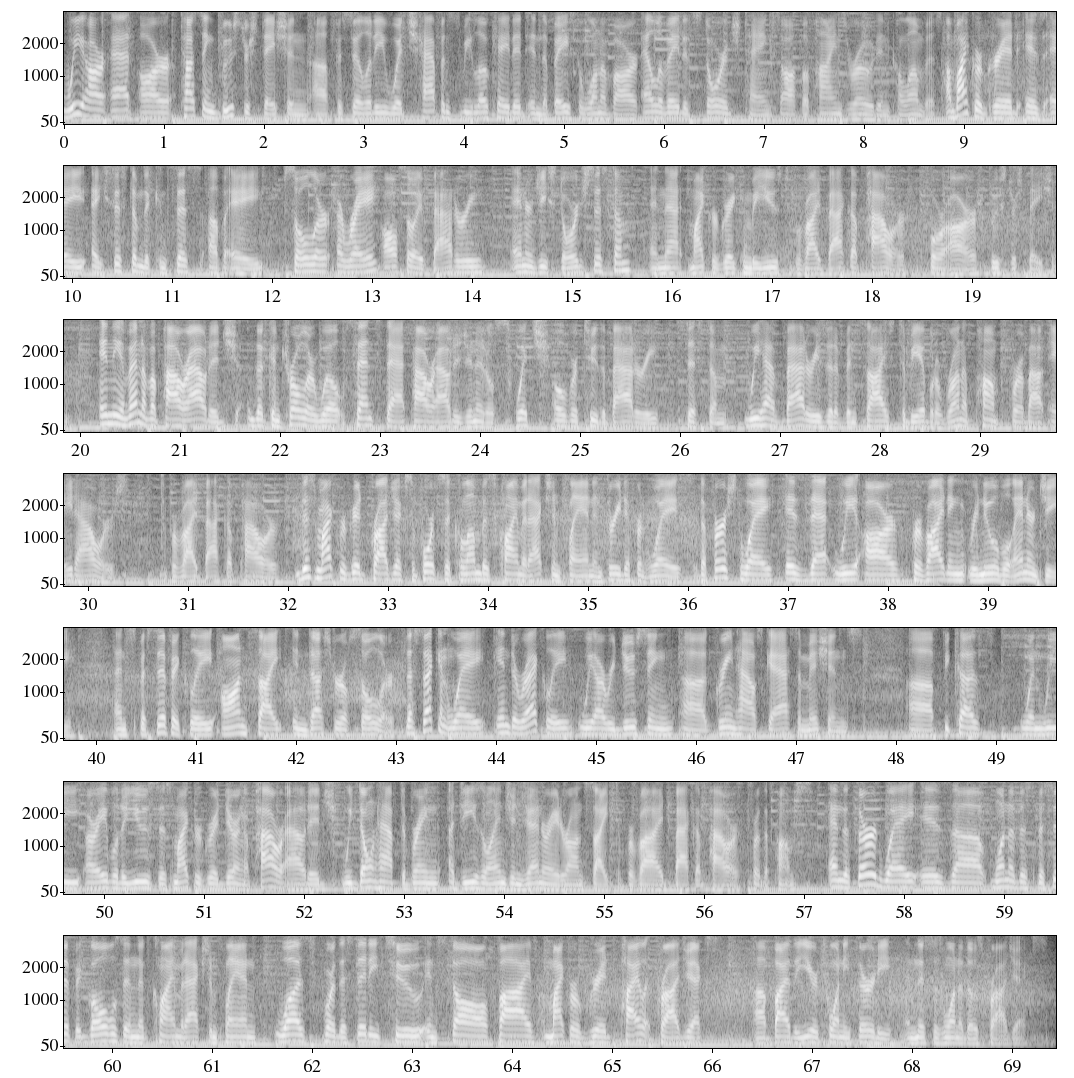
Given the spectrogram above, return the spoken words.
We are at our Tussing Booster Station uh, facility, which happens to be located in the base of one of our elevated storage tanks off of Hines Road in Columbus. A microgrid is a, a system that consists of a solar array, also a battery energy storage system, and that microgrid can be used to provide backup power for our booster station. In the event of a power outage, the controller will sense that power outage and it'll switch over to the battery system. We have batteries that have been sized to be able to run a pump for about eight hours to provide backup power. This microgrid project supports the Columbus Climate Action Plan in three different ways. The first way is that we are providing renewable energy and specifically on-site industrial solar. The second way, indirectly, we are reducing uh, greenhouse gas emissions uh, because when we are able to use this microgrid during a power outage, we don't have to bring a diesel engine generator on site to provide backup power for the pumps. And the third way is uh, one of the specific goals in the Climate Action Plan was for the city to install five microgrid pilot projects uh, by the year 2030, and this is one of those projects.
